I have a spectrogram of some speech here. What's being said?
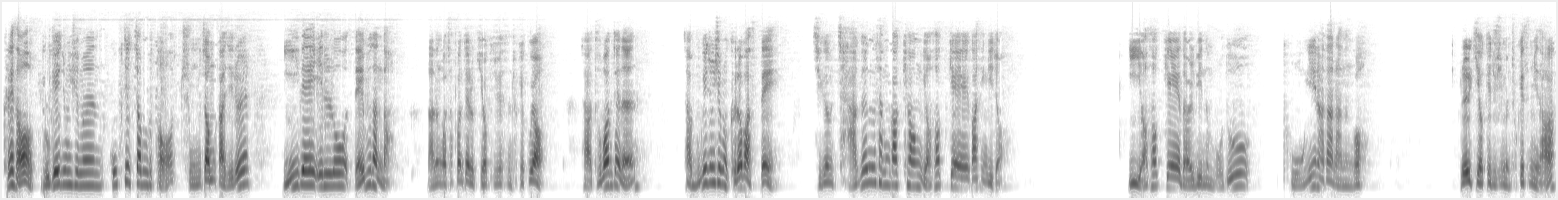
그래서 무게중심은 꼭지점부터 중점까지를 2대 1로 내분한다. 라는 거 첫 번째로 기억해 주셨으면 좋겠고요. 자, 두 번째는 자, 무게중심을 그려봤을 때 지금 작은 삼각형 6개가 생기죠. 이 6개의 넓이는 모두 동일하다라는 거를 기억해 주시면 좋겠습니다.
